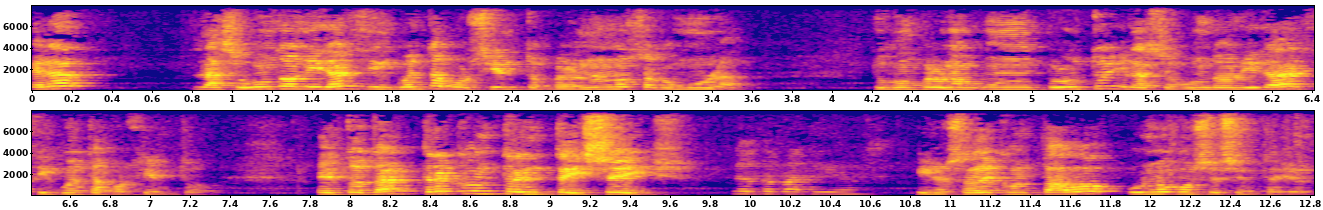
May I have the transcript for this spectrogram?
era la segunda unidad el 50%, pero no nos acumula. Tú compras una- un producto y la segunda unidad el 50%. En total 3,36 Los dos batidos. y nos ha descontado 1,68.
